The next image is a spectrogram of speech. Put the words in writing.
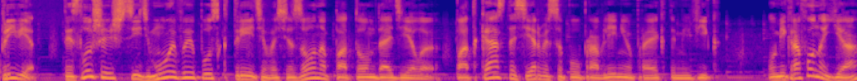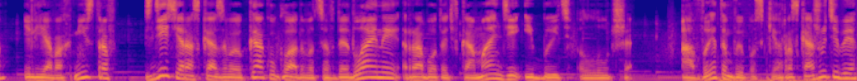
Привет! Ты слушаешь седьмой выпуск третьего сезона «Потом доделаю» подкаста сервиса по управлению проектами ВИК. У микрофона я, Илья Вахмистров. Здесь я рассказываю, как укладываться в дедлайны, работать в команде и быть лучше. А в этом выпуске расскажу тебе,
